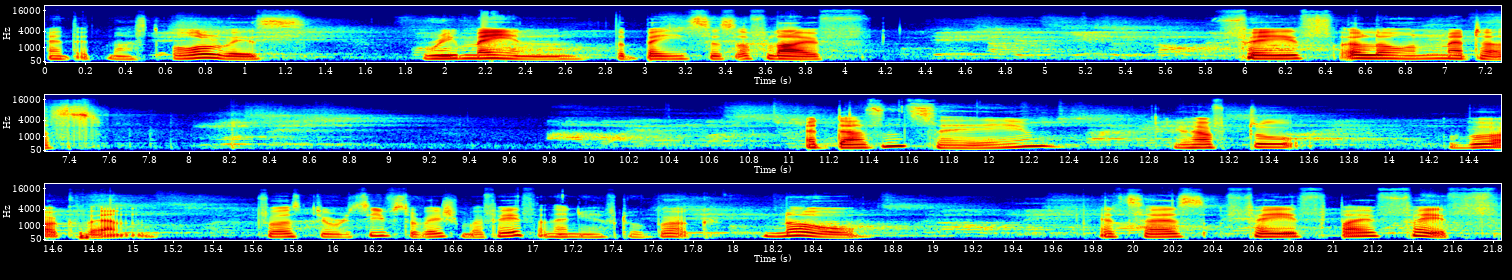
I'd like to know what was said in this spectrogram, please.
and it must always remain the basis of life. Faith alone matters. It doesn't say you have to work then. First, you receive salvation by faith, and then you have to work. No. It says faith by faith.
